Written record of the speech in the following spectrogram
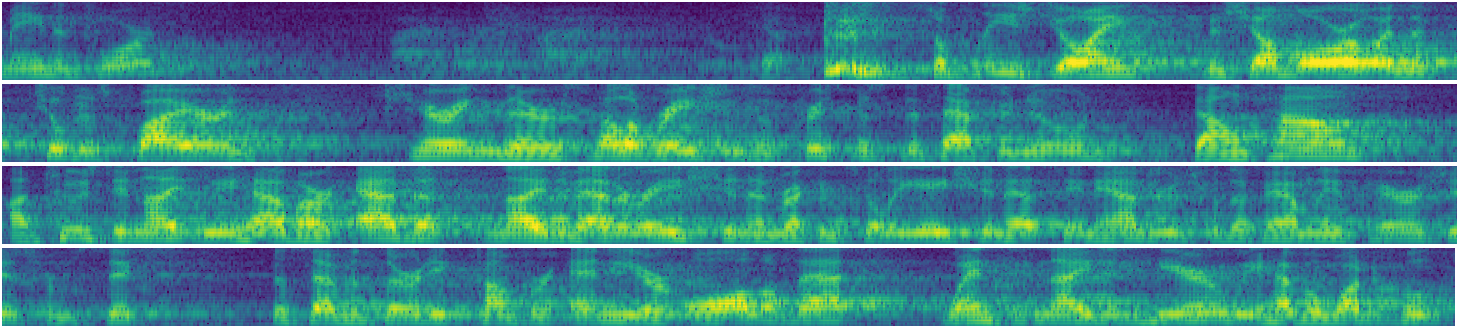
Main and 4th? Yeah. so please join Michelle Morrow and the children's choir in sharing their celebrations of Christmas this afternoon downtown. On Tuesday night, we have our Advent night of adoration and reconciliation at St. Andrews for the family of parishes from 6 to 7.30. Come for any or all of that. Wednesday night in here, we have a wonderful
